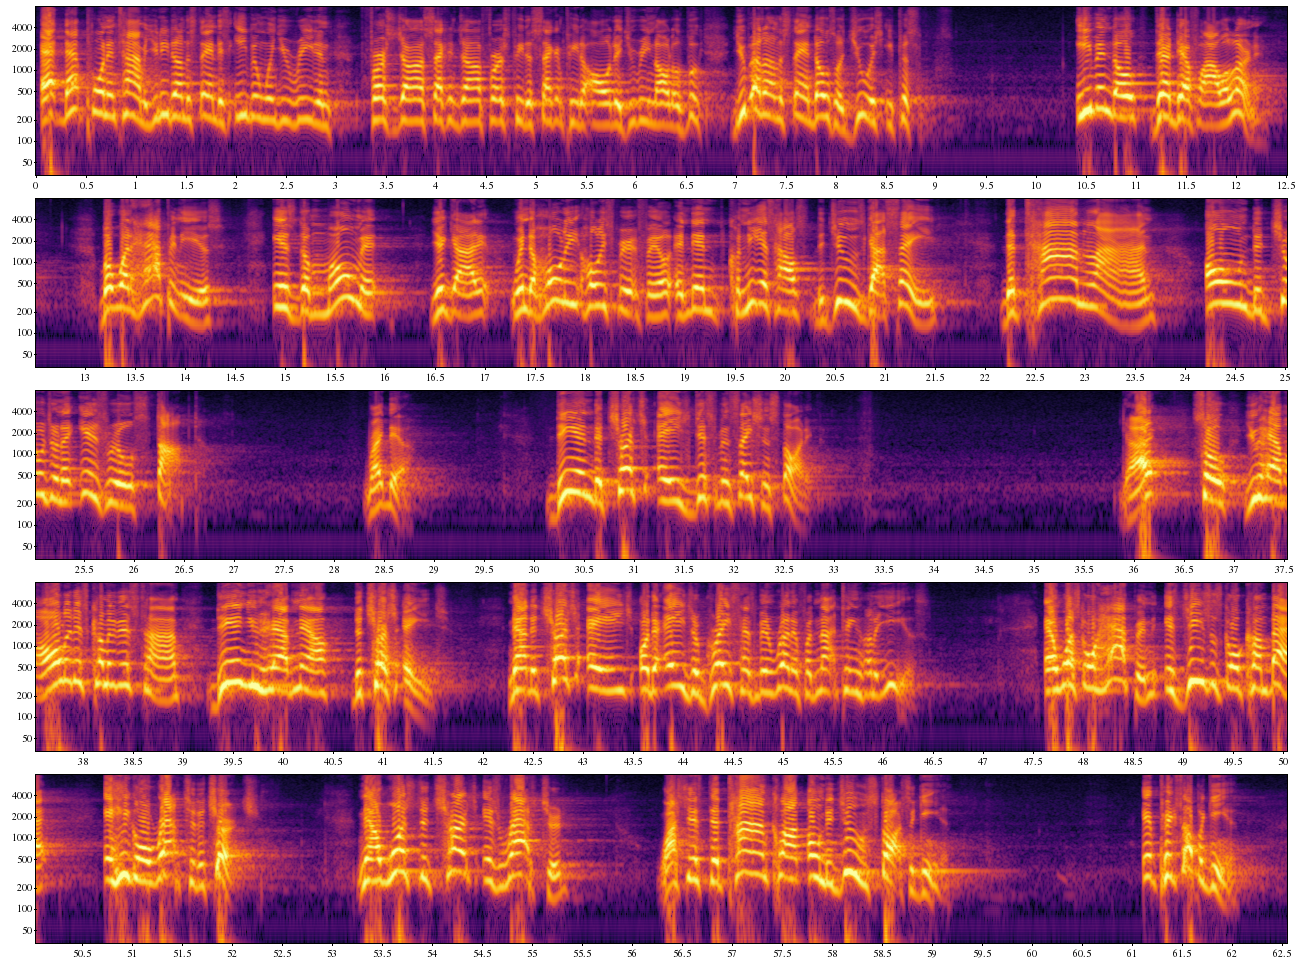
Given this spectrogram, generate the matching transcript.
at that point in time, and you need to understand this even when you read in 1 John, 2 John, 1 Peter, 2 Peter, all that, you reading all those books, you better understand those are Jewish epistles. Even though they're there for our learning. But what happened is, is the moment you got it, when the Holy, Holy Spirit fell, and then Cornelius' house, the Jews got saved, the timeline on the children of Israel stopped. Right there. Then the church age dispensation started. Got it? So you have all of this coming at this time. Then you have now the church age. Now, the church age or the age of grace has been running for 1900 years. And what's going to happen is Jesus going to come back and he going to rapture the church. Now, once the church is raptured, watch this, the time clock on the Jews starts again it picks up again.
